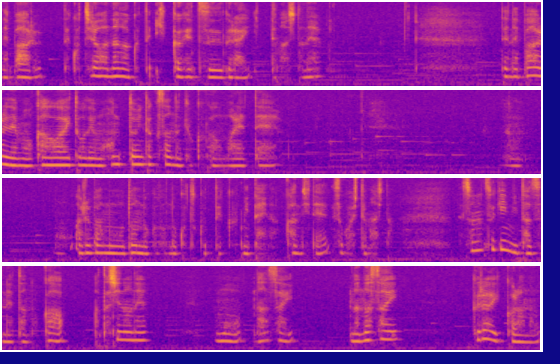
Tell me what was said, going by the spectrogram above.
ネパール。でこちらは長くて1ヶ月ぐらい行ってましたね。でネパールでもカウアイ島でも本当にたくさんの曲が生まれてうんもうアルバムをどんどこどんどこ作っていくみたいな感じで過ごしてました。その次に訪ねたのが私のねもう何歳7歳ぐらいからの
